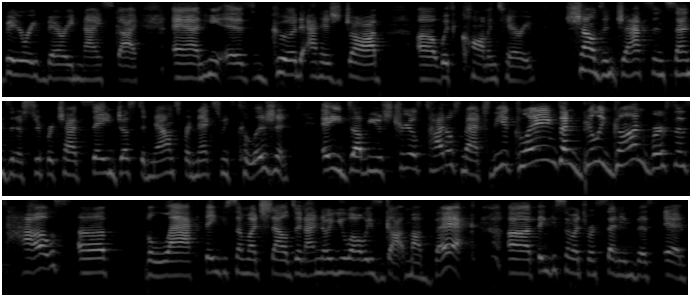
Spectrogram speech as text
very, very nice guy, and he is good at his job uh, with commentary. Sheldon Jackson sends in a super chat saying just announced for next week's collision AEW's Trios titles match, The Acclaimed and Billy Gunn versus House of Black. Thank you so much, Sheldon. I know you always got my back. Uh, thank you so much for sending this in.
